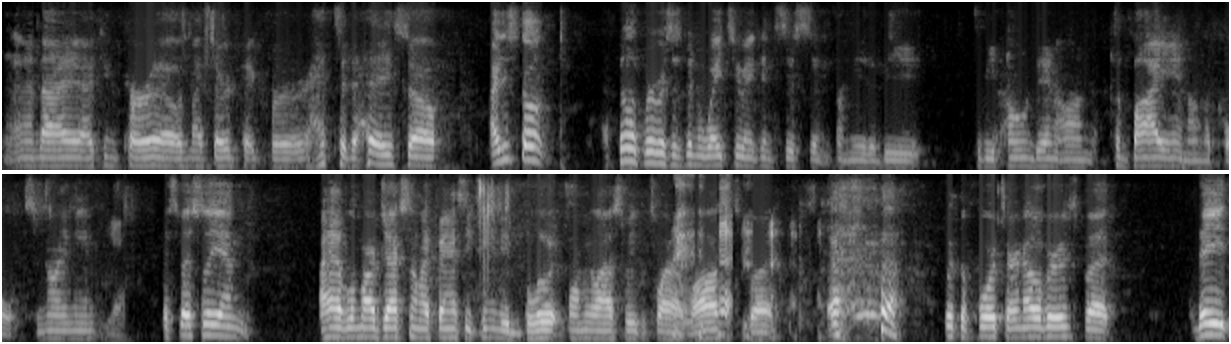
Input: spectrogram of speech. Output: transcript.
And I, I concur. That was my third pick for today. So I just don't. Philip Rivers has been way too inconsistent for me to be to be honed in on to buy in on the Colts. You know what I mean? Yeah. Especially and I have Lamar Jackson on my fantasy team. He blew it for me last week. That's why I lost. but with the four turnovers, but they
